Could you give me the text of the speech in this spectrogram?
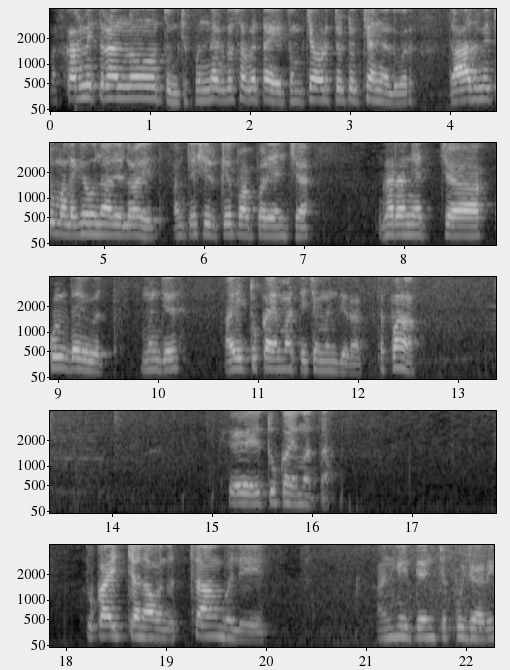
नमस्कार मित्रांनो तुमचे पुन्हा एकदा स्वागत आहे तुमच्या आवडत्या यूट्यूब चॅनलवर तर आज मी तुम्हाला घेऊन आलेलो आहेत आमच्या शिर्के पापळ यांच्या घराण्याच्या कुलदैवत म्हणजेच आई तुकाई मातेच्या मंदिरात. तर पहा. हे तुकाई माता? तुकाईच्या नावानं चांग भले. आणि हे त्यांचे पुजारी.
